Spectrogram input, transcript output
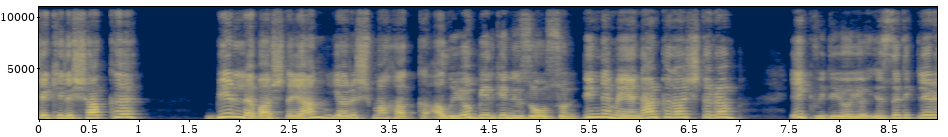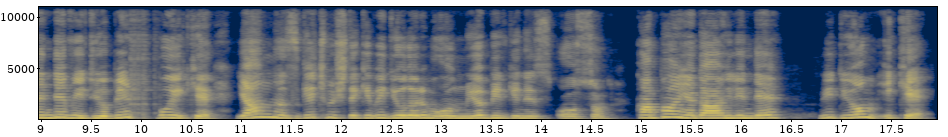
çekiliş hakkı, 1 ile başlayan yarışma hakkı alıyor bilginiz olsun. Dinlemeyen arkadaşlarım İlk videoyu izlediklerinde video 1 bu 2. Yalnız geçmişteki videolarım olmuyor bilginiz olsun. Kampanya dahilinde videom 2.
